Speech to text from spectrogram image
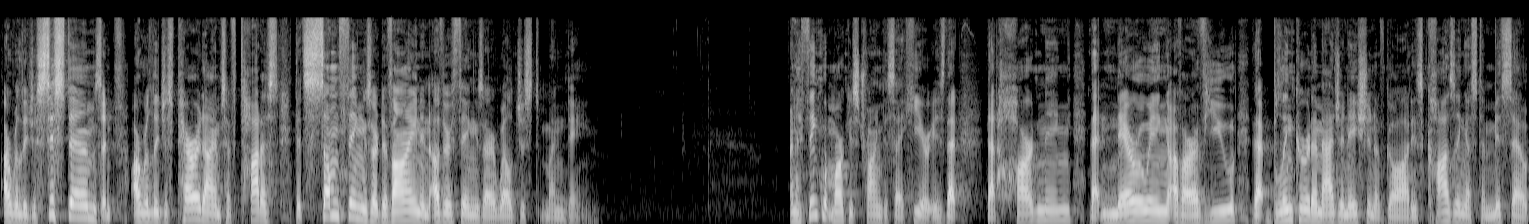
our religious systems and our religious paradigms have taught us that some things are divine and other things are, well, just mundane. And I think what Mark is trying to say here is that that hardening, that narrowing of our view, that blinkered imagination of God is causing us to miss out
